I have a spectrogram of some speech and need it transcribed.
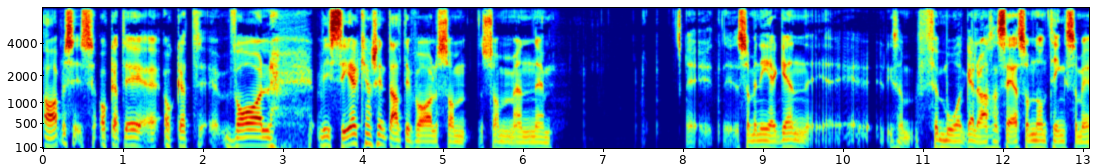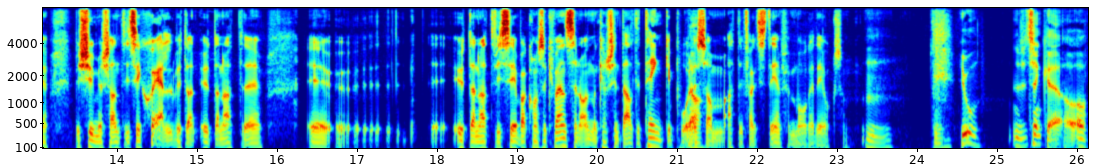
Ja, precis. Och att, det, och att val, vi ser kanske inte alltid val som, som en eh, som en egen eh, liksom, förmåga eller vad man ska säga, som någonting som är bekymmersamt i sig själv utan, utan att eh, eh utan att vi ser bara konsekvenserna av men kanske inte alltid tänker på ja. det som att det faktiskt är en förmåga det också. Mm. Mm. Jo, det tänker jag,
